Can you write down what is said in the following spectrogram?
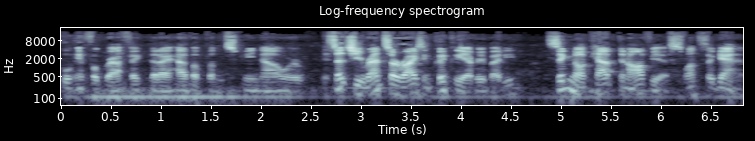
cool infographic that I have up on the screen now, where essentially rents are rising quickly. Everybody, signal Captain Obvious once again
